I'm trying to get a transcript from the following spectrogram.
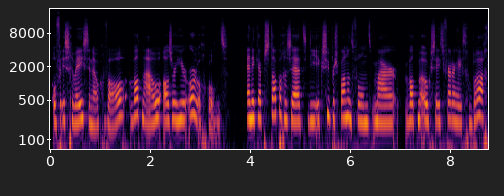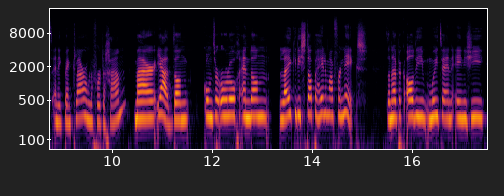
of is geweest in elk geval, wat nou als er hier oorlog komt? En ik heb stappen gezet die ik super spannend vond, maar wat me ook steeds verder heeft gebracht. En ik ben klaar om ervoor te gaan. Maar ja, dan komt er oorlog en dan lijken die stappen helemaal voor niks. Dan heb ik al die moeite en energie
